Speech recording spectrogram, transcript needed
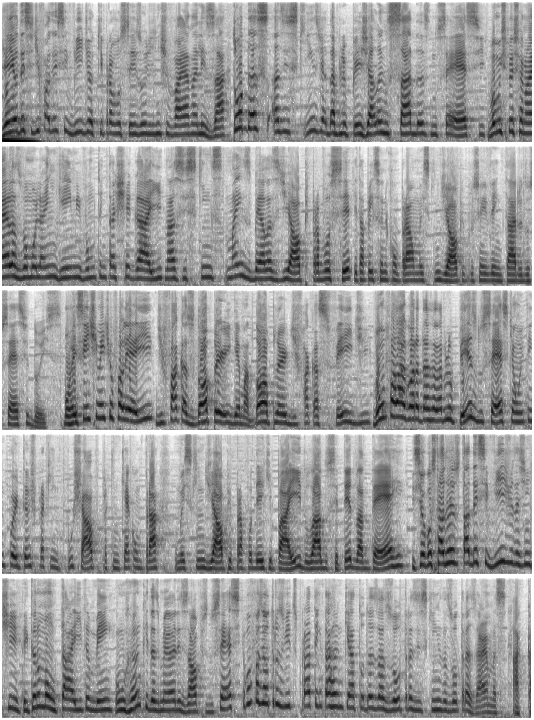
E aí eu decidi fazer esse vídeo aqui pra vocês, onde a gente vai analisar todas as skins de AWP já lançadas no CS. Vamos inspecionar elas, vamos olhar em game, vamos tentar chegar aí nas skins mais belas de Alp pra você que tá pensando em comprar uma skin de Alp pro seu inventário do CS2. Bom, recentemente eu falei aí de facas Doppler e Gamma Doppler, de facas Fade. Vamos falar agora das AWPs do CS, que é um item importante pra quem puxa Alp, pra quem quer comprar uma skin de Alp pra poder equipar aí do lado do CT, do lado do TR. E se eu gostar do resultado desse vídeo, da gente tentando montar aí também um ranking das melhores Alps do CS, eu vou fazer outros vídeos pra tentar ranquear todas as outras skins das outras armas, AK,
